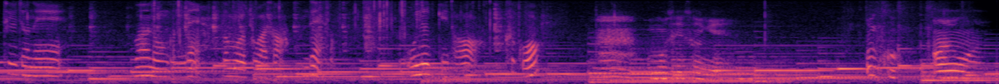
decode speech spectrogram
이틀 전에 모아놓은 건데 너무 좋아서. 근데 오늘 게 더 크고 어머 세상에. 어이구 아유.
